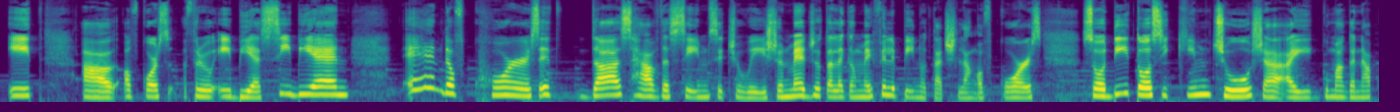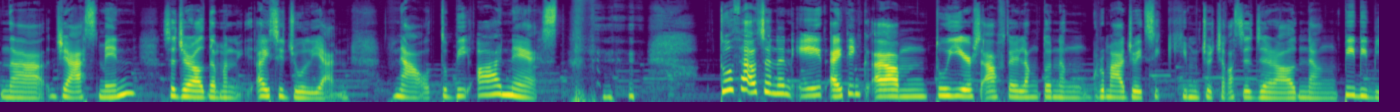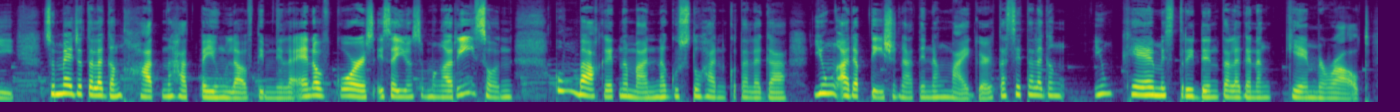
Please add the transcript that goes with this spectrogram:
Uh, of course, through ABS-CBN. And of course, it does have the same situation. Medyo talagang may Filipino touch lang, of course. So, dito si Kim Chu, siya ay gumaganap na Jasmine. Sa Gerald naman ay si Julian. Now, to be honest, 2008, I think um two years after lang to nang graduate si Kim Chu tsaka si Gerald ng PBB. So medyo talagang hot na hot pa yung love team nila. And of course, isa yun sa mga reason kung bakit naman nagustuhan ko talaga yung adaptation natin ng My Girl. Kasi talagang yung chemistry din talaga ng Kemerald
